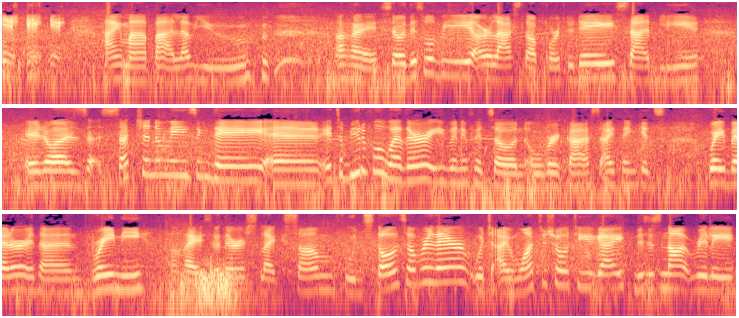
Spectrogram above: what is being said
Hi Mapa, I love you. okay, so this will be our last stop for today. Sadly, it was such an amazing day and it's a beautiful weather even if it's on overcast. I think it's way better than rainy. Okay, so there's like some food stalls over there which I want to show to you guys. This is not really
